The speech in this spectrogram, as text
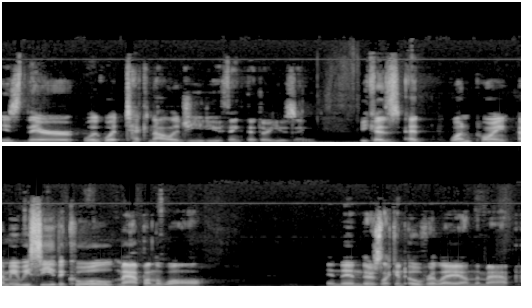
is there like what technology do you think that they're using? Because at one point, I mean, we see the cool map on the wall, and then there's like an overlay on the map,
